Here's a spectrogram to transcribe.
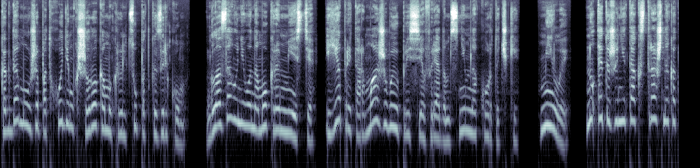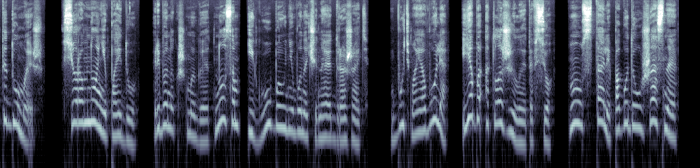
когда мы уже подходим к широкому крыльцу под козырьком. Глаза у него на мокром месте, и я притормаживаю, присев рядом с ним на корточки. «Милый, ну это же не так страшно, как ты думаешь. Все равно не пойду». Ребенок шмыгает носом, и губы у него начинают дрожать. Будь моя воля, я бы отложила это все, мы устали, погода ужасная,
